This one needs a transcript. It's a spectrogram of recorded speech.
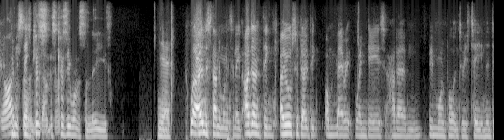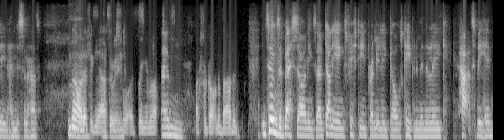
Yeah, I just Because understand it's because he wants to leave. Yeah. Well, I understand him wanting to leave. I don't think. I also don't think on merit Buendia's had um, been more important to his team than Dean Henderson has. No, I don't think he has. I just thought I'd bring him up. Um, I'd forgotten about him. in terms of best signings, though, Danny Ings, 15 Premier League goals, keeping him in the league, had to be him.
